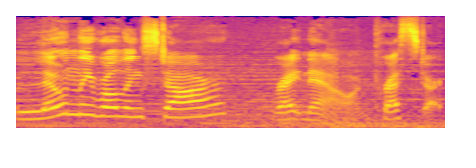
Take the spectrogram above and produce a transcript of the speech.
Lonely Rolling Star, right now on Press Start.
